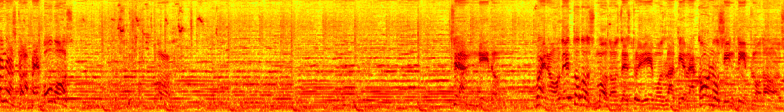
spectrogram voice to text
¡Que no escapen, bobos! Se han ido. Bueno, de todos modos destruiremos la Tierra con o sin díplodos.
